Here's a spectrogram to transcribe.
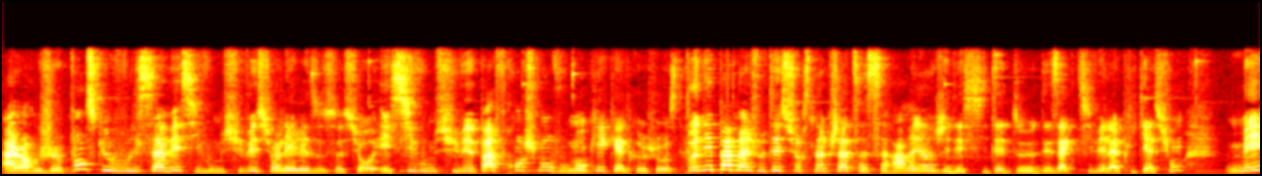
Alors je pense que vous le savez si vous me suivez sur les réseaux sociaux et si vous me suivez pas, franchement vous manquez quelque chose. Venez pas m'ajouter sur Snapchat, ça sert à rien, j'ai décidé de désactiver l'application. Mais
